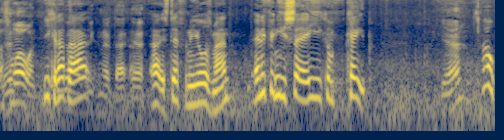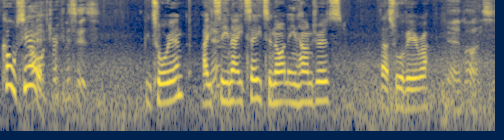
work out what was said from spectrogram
That's my one. You can have that. You can have that. Yeah. That is definitely yours, man. Anything you say, you can keep. Yeah. Oh, of course, yeah. How old do you reckon this is? Victorian, 1880 to 1900s, that sort of era. Yeah, nice.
